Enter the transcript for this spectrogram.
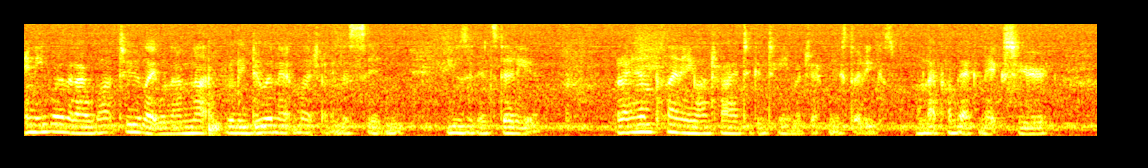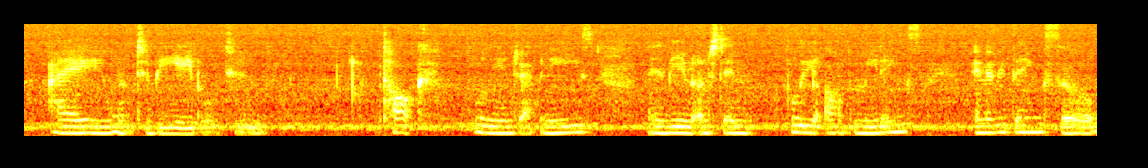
anywhere that I want to. Like when I'm not really doing that much I can just sit and use it and study it but I am planning on trying to continue my Japanese study because when I come back next year, I want to be able to talk fully in Japanese and be able to understand fully all the meetings and everything. So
